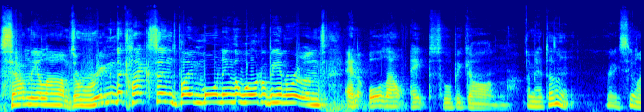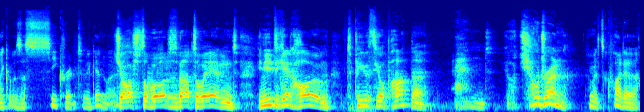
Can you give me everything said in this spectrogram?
Sound the alarms, ring the klaxons. By morning, the world will be in ruins, and all our apes will be gone. I mean, it doesn't really seem like it was a secret to begin with. Josh, the world is about to end. You need to get home to be with your partner and your children. Mean, it's quite a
